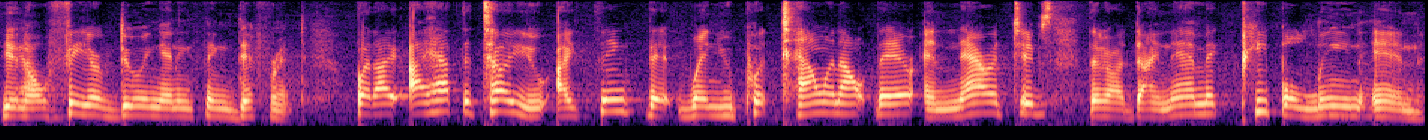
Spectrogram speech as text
You know, fear of doing anything different. But I, I have to tell you, I think that when you put talent out there and narratives that are dynamic, people lean in.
